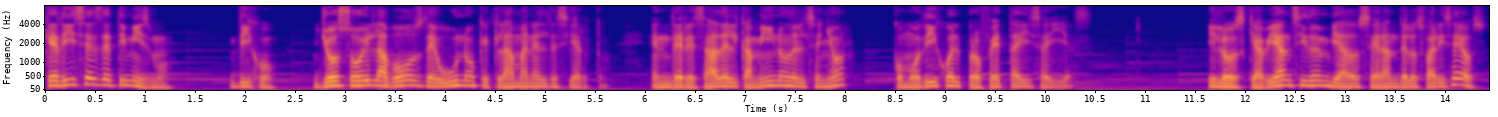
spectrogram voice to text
¿Qué dices de ti mismo? Dijo, Yo soy la voz de uno que clama en el desierto. Enderezad el camino del Señor, como dijo el profeta Isaías. Y los que habían sido enviados eran de los fariseos,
